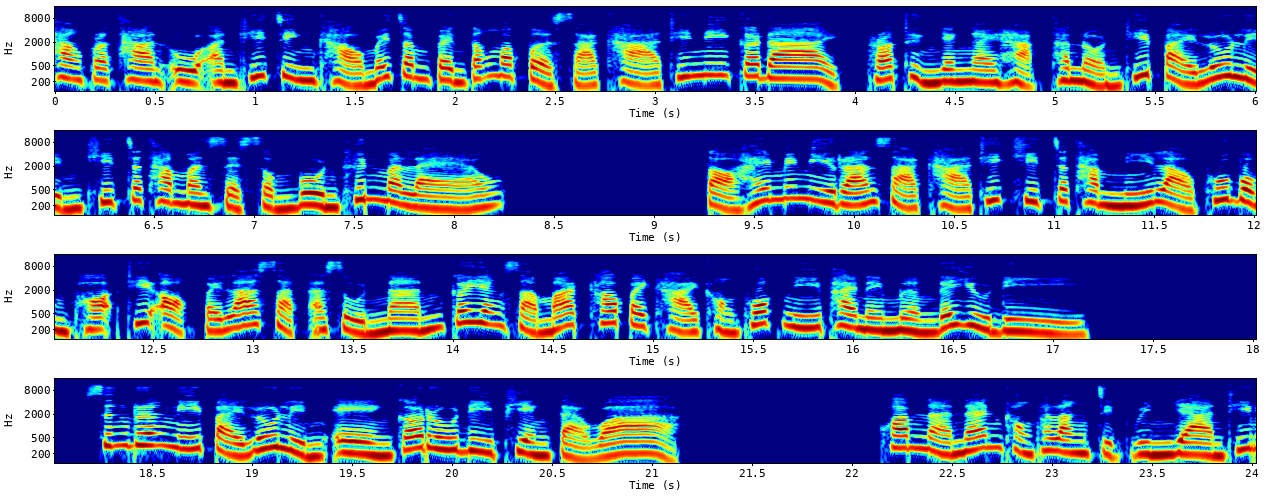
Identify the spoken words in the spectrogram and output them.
ทางประธานอู่อันที่จริงเขาไม่จำเป็นต้องมาเปิดสาขาที่นี่ก็ได้ เพราะถึงยังไงหากถนนที่ไปลู่หลินคิดจะทำมันเสร็จสมบูรณ์ขึ้นมาแล้ว ต่อให้ไม่มีร้านสาขาที่คิดจะทำนี้เหล่าผู้บ่มเพาะที่ออกไปล่าสัตว์อสูรนั้น ก็ยังสามารถเข้าไปขายของพวกนี้ภายในเมืองได้อยู่ดี ซึ่งเรื่องนี้ไปลู่หลินเองก็รู้ดีเพียงแต่ว่า ความหนาแน่นของพลังจิตวิญญาณที่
